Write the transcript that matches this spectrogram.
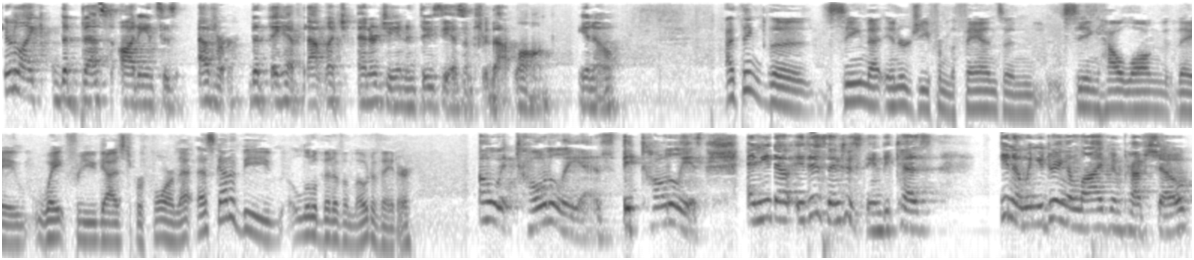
they're like the best audiences ever that they have that much energy and enthusiasm for that long you know I think the seeing that energy from the fans and seeing how long they wait for you guys to perform that that's got to be a little bit of a motivator. Oh, it totally is. It totally is. And you know, it is interesting because you know, when you're doing a live improv show,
